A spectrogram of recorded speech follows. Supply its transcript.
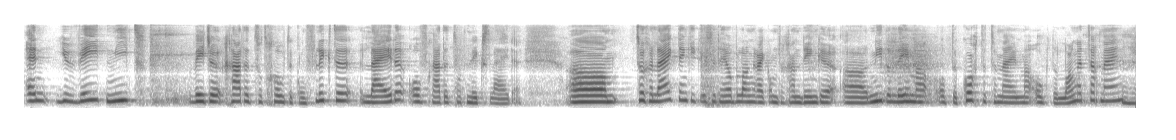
en je weet niet, weet je, gaat het tot grote conflicten leiden of gaat het tot niks leiden? Um, tegelijk denk ik is het heel belangrijk om te gaan denken, niet alleen maar op de korte termijn, maar ook de lange termijn. -hmm.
